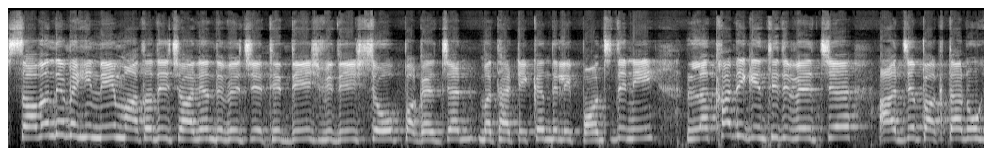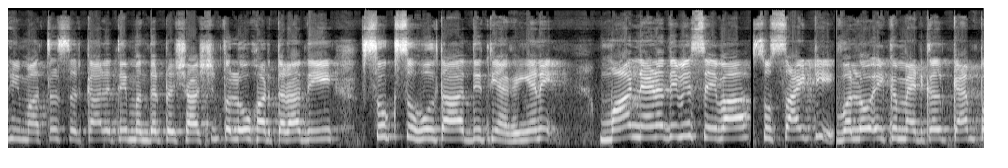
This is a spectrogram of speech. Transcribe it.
ਸਾਵਨ ਦੇ ਮਹੀਨੇ ਮਾਤਾ ਦੇ ਚਾਲਿਆਂ ਦੇ ਵਿੱਚ ਇੱਥੇ ਦੇਸ਼ ਵਿਦੇਸ਼ ਤੋਂ ਭਗਤ ਜਨ ਮੱਥਾ ਟੇਕਣ ਦੇ ਲਈ ਪਹੁੰਚਦੇ ਨੇ। ਲੱਖਾਂ ਦੀ ਗਿਣਤੀ ਦੇ ਵਿੱਚ ਅੱਜ ਭਗਤਾਂ ਨੂੰ ਹਿਮਾਚਲ ਸਰਕਾਰ ਅਤੇ ਮੰਦਰ ਪ੍ਰਸ਼ਾਸਨ ਵੱਲੋਂ ਹਰ ਤਰ੍ਹਾਂ ਦੀ ਸੁੱਖ ਸਹੂਲਤਾਂ ਦਿੱਤੀਆਂ ਗਈਆਂ ਨੇ। ਮਾਂ ਨੈਣਾ ਦੇਵੀ ਸੇਵਾ ਸੁਸਾਇਟੀ ਵੱਲੋਂ ਇੱਕ ਮੈਡੀਕਲ ਕੈਂਪ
